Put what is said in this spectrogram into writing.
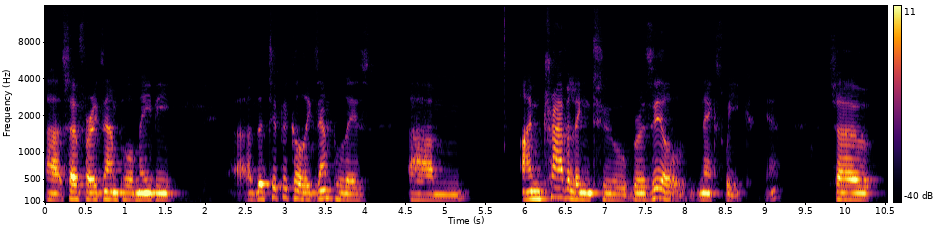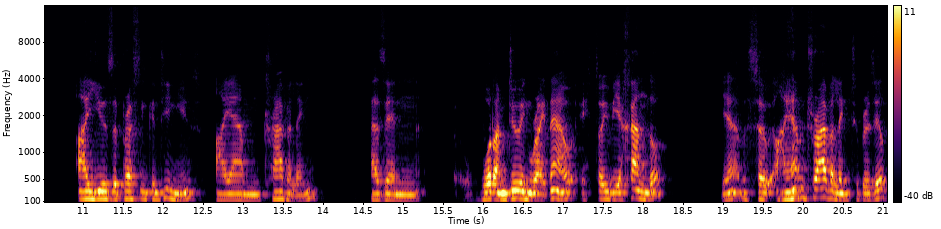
Uh, so, for example, maybe uh, the typical example is um, I'm traveling to Brazil next week. Yeah. So I use the present continuous. I am traveling, as in what I'm doing right now. Estoy viajando. Yeah. So I am traveling to Brazil,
